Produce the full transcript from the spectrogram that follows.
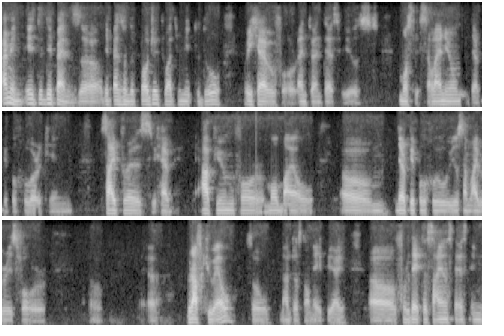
I mean, it depends. Uh, depends on the project, what you need to do. We have for end-to-end tests, we use mostly Selenium. There are people who work in Cypress. We have Appium for mobile. Um, there are people who use some libraries for uh, uh, GraphQL, so not just on API. Uh, for data science testing,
